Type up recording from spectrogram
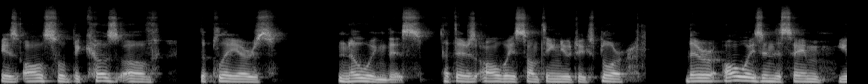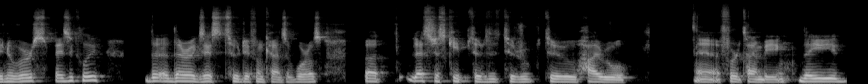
is also because of the players knowing this that there's always something new to explore they're always in the same universe basically there, there exist two different kinds of worlds but let's just keep to to to hyrule uh, for the time being. They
